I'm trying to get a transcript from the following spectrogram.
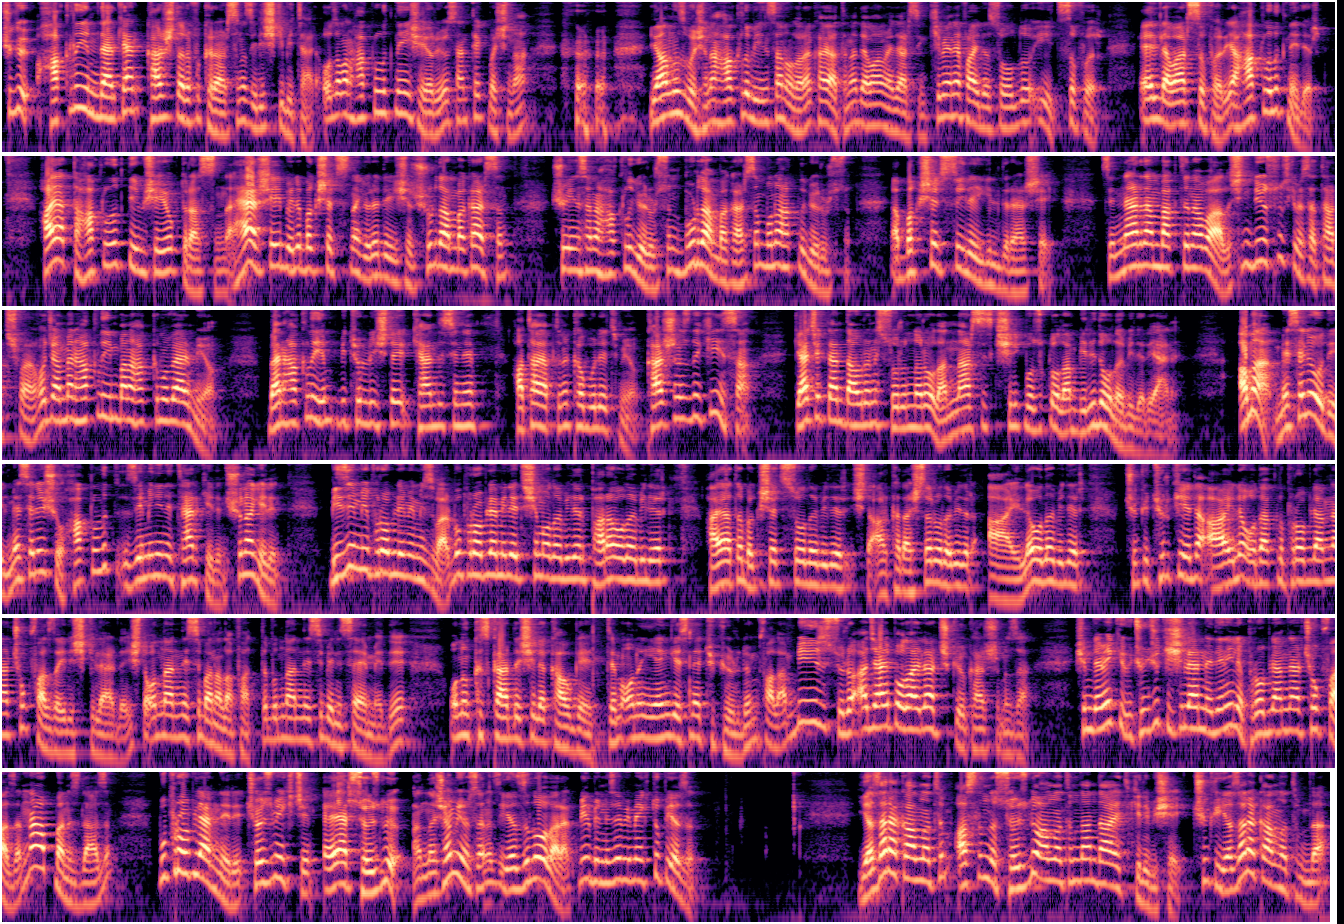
Çünkü haklıyım derken karşı tarafı kırarsınız, ilişki biter. O zaman haklılık ne işe yarıyor? Sen tek başına, yalnız başına haklı bir insan olarak hayatına devam edersin. Kime ne faydası oldu? Hiç, sıfır. Elde var sıfır. Ya haklılık nedir? Hayatta haklılık diye bir şey yoktur aslında. Her şey böyle bakış açısına göre değişir. Şuradan bakarsın şu insanı haklı görürsün. Buradan bakarsın bunu haklı görürsün. Ya bakış açısıyla ilgilidir her şey. Senin nereden baktığına bağlı. Şimdi diyorsunuz ki mesela tartışmalar. Hocam ben haklıyım bana hakkımı vermiyor. Ben haklıyım bir türlü işte kendisini hata yaptığını kabul etmiyor. Karşınızdaki insan gerçekten davranış sorunları olan, narsist kişilik bozukluğu olan biri de olabilir yani. Ama mesele o değil. Mesele şu. Haklılık zeminini terk edin. Şuna gelin. Bizim bir problemimiz var. Bu problem iletişim olabilir, para olabilir, hayata bakış açısı olabilir, işte arkadaşlar olabilir, aile olabilir. Çünkü Türkiye'de aile odaklı problemler çok fazla ilişkilerde. İşte onun nesi bana laf attı, bunun nesi beni sevmedi. Onun kız kardeşiyle kavga ettim, onun yengesine tükürdüm falan. Bir sürü acayip olaylar çıkıyor karşımıza. Şimdi demek ki üçüncü kişiler nedeniyle problemler çok fazla. Ne yapmanız lazım? Bu problemleri çözmek için eğer sözlü anlaşamıyorsanız yazılı olarak birbirinize bir mektup yazın. Yazarak anlatım aslında sözlü anlatımdan daha etkili bir şey. Çünkü yazarak anlatımda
